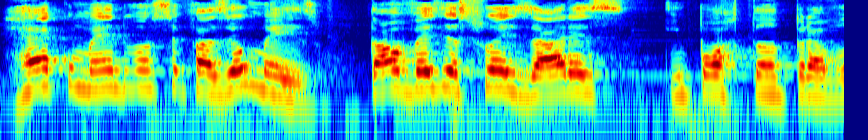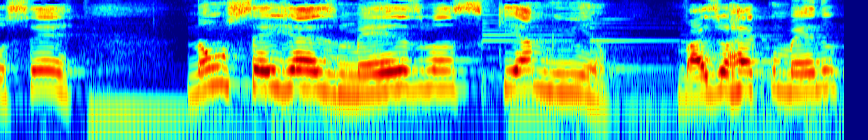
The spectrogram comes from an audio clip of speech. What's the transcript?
Recomendo você fazer o mesmo. Talvez as suas áreas importantes para você não sejam as mesmas que a minha, mas eu recomendo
